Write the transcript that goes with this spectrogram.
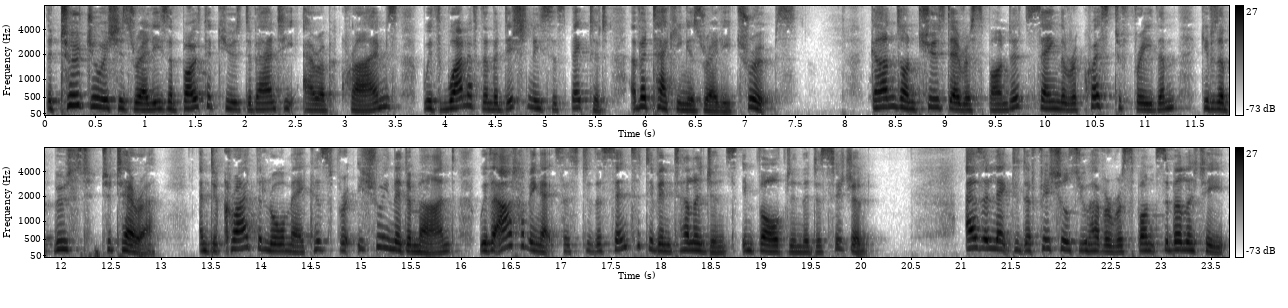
The two Jewish Israelis are both accused of anti-Arab crimes, with one of them additionally suspected of attacking Israeli troops. Gantz on Tuesday responded, saying the request to free them gives a boost to terror, and decried the lawmakers for issuing their demand without having access to the sensitive intelligence involved in the decision. As elected officials, you have a responsibility.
